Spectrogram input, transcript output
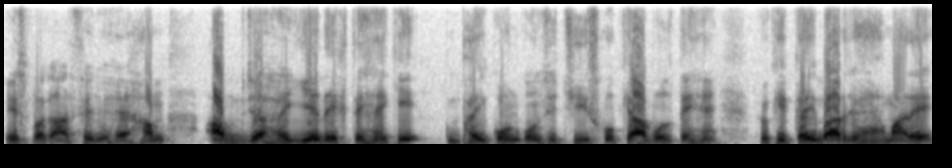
इस प्रकार से जो है हम अब जो है ये देखते हैं कि भाई कौन कौन सी चीज़ को क्या बोलते हैं, क्योंकि कई बार जो है हमारे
